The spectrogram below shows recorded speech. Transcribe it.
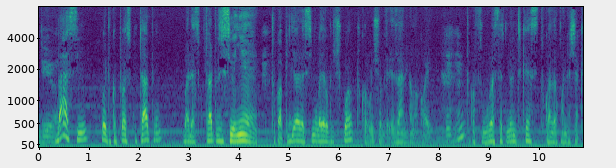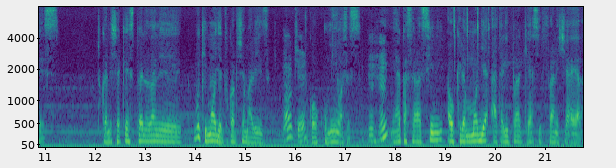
Ndio. basi kwetu tukapewa siku tatu. Baada ya siku tatu sisi wenyewe tukapiga wale simu, kaja kutuchukua, tukarudishwa gerezani kama kawaida, mm -hmm. tukafunguliwa statement case, tukaanza kuendesha kesi. Tukaendesha kesi pale, nadhani wiki moja tukawa tushamaliza, Okay. tukahukumiwa sasa Mhm. miaka thelathini au kila mmoja atalipa kiasi fulani cha hela.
